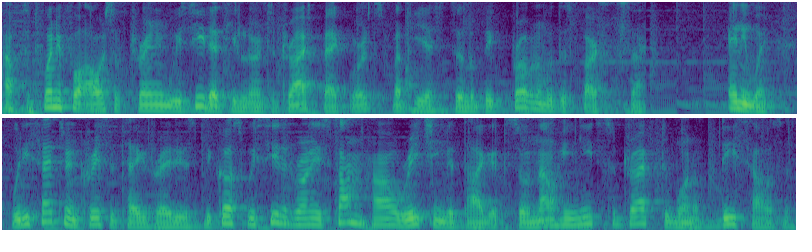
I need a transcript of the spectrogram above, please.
After 24 hours of training we see that he learned to drive backwards, but he has still a big problem with his parking sign. Anyway, we decide to increase the target radius because we see that Ronnie is somehow reaching the target, so now he needs to drive to one of these houses.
